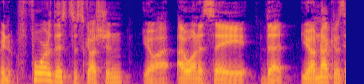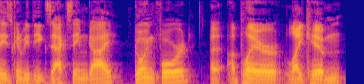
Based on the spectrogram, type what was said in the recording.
I mean, for this discussion, you know, I, I want to say that, you know, I'm not going to say he's going to be the exact same guy going forward a, player like him,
